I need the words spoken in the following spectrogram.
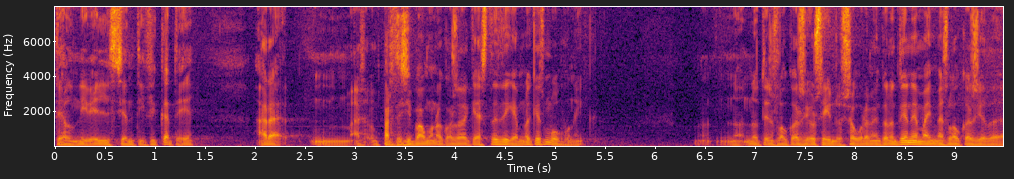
Té el nivell científic que té. Ara, mm, participar en una cosa d'aquesta, diguem-ne que és molt bonic. No, no tens l'ocasió, sí, segurament que no tenen mai més l'ocasió de,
